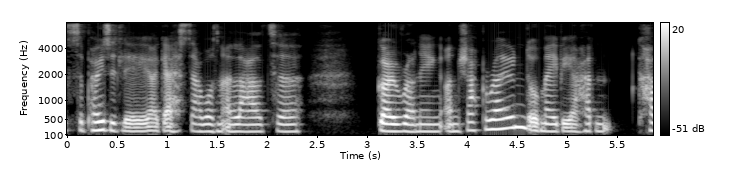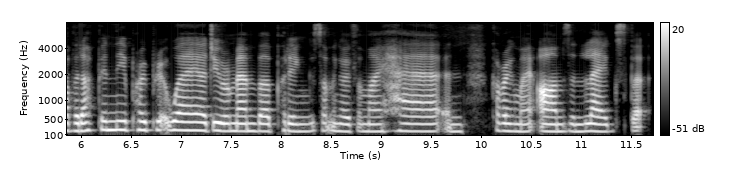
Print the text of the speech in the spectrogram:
supposedly, I guess, I wasn't allowed to go running unchaperoned, or maybe I hadn't covered up in the appropriate way. I do remember putting something over my hair and covering my arms and legs, but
